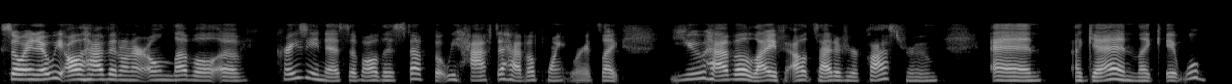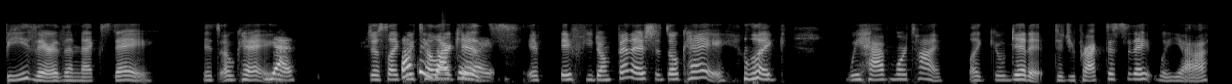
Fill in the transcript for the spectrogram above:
So i know we all have it on our own level of craziness of all this stuff but we have to have a point where it's like you have a life outside of your classroom. And again like it will be there the next day. It's okay. Yes. Just like That's we tell exactly our kids right. if if you don't finish it's okay. Like we have more time. Like you'll get it. Did you practice today? Well yeah.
